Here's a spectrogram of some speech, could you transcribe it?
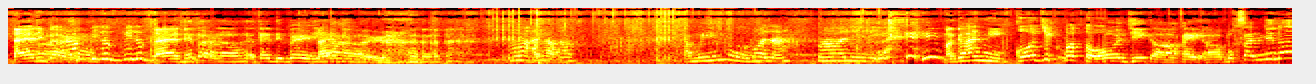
Teddy bear. Parang bilog-bilog. Teddy bear. ah, teddy bear. Teddy bear. Mga ano to? Amuyin mo. Wala. Mga malili. Magaan ni. Kojik ba to? Kojik, okay. ah, buksan nyo na!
